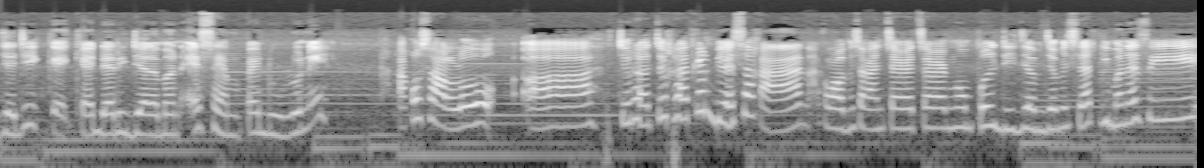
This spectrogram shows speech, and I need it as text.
jadi kayak kayak dari zaman SMP dulu nih aku selalu uh, curhat-curhat kan biasa kan? Kalau misalkan cewek-cewek ngumpul di jam-jam istirahat gimana sih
